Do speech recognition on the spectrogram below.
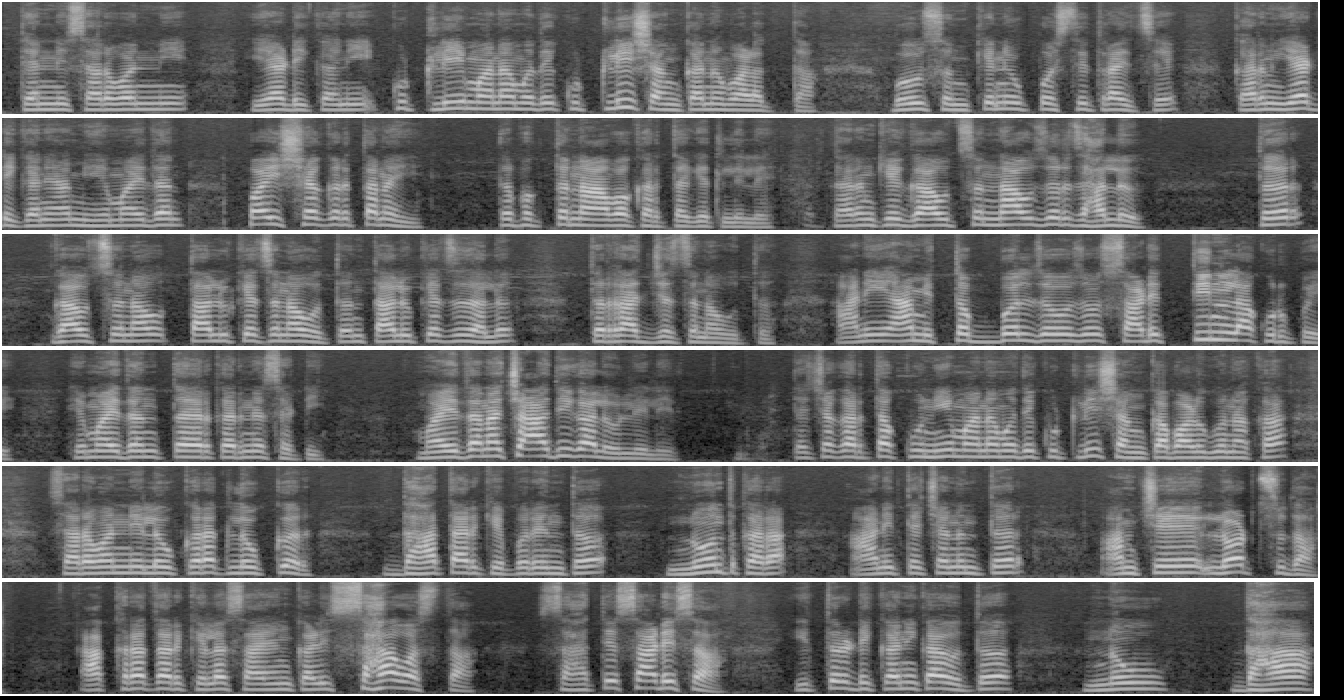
त्यांनी सर्वांनी या ठिकाणी कुठलीही मनामध्ये कुठलीही शंका न बाळगता बहुसंख्येने उपस्थित राहायचं. आहे कारण या ठिकाणी आम्ही हे मैदान पैशाकरता नाही तर फक्त नावाकरता घेतलेलं आहे. कारण की गावचं नाव जर झालं तर गावचं नाव तालुक्याचं नाव होतं आणि तालुक्याचं झालं तर राज्याचं नाव होतं. आणि आम्ही तब्बल जवळजवळ साडेतीन लाख रुपये हे मैदान तयार करण्यासाठी मैदानाच्या आधी घालवलेले आहेत. त्याच्याकरता कुणी मनामध्ये कुठली शंका बाळगू नका. सर्वांनी लवकरात लवकर दहा तारखेपर्यंत नोंद करा आणि त्याच्यानंतर आमचे लॉटसुद्धा अकरा तारखेला सायंकाळी सहा वाजता सहा ते साडेसहा इतर ठिकाणी काय होतं? नऊ दहा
